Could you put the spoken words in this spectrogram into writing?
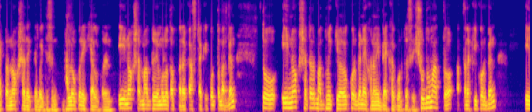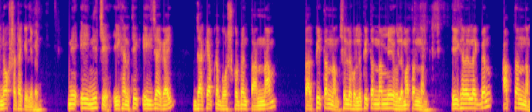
একটা নকশা দেখতে পাইতেছেন, ভালো করে খেয়াল করেন। এই নকশার মাধ্যমে মূলত আপনারা কাজটাকে করতে পারবেন। তো এই নকশাটার মাধ্যমে কীভাবে করবেন এখন আমি ব্যাখ্যা করতেছি। শুধুমাত্র আপনারা কি করবেন, এই নকশাটাকে নেবেন। এই নিচে, এইখানে ঠিক এই জায়গায় যাকে আপনি বস করবেন তার নাম, তার পিতার নাম, ছেলে হলে পিতার নাম, মেয়ে হলে মাতার নাম। এইখানে লিখবেন আপনার নাম,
